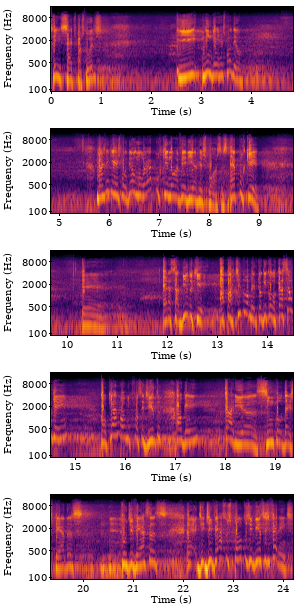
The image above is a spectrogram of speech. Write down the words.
seis, sete pastores e ninguém respondeu. Mas ninguém respondeu não é porque não haveria respostas, é porque é, era sabido que a partir do momento que alguém colocasse alguém, qualquer nome que fosse dito, alguém traria cinco ou dez pedras por diversas, é, de diversos pontos de vista diferentes.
